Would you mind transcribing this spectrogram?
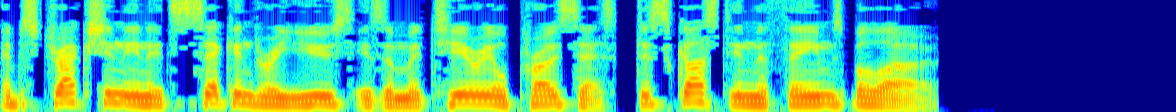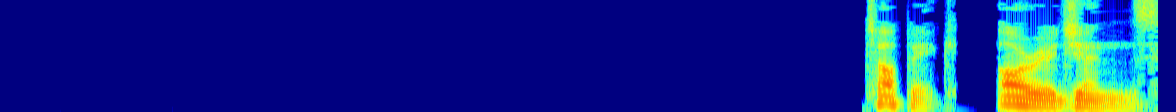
Abstraction in its secondary use is a material process, discussed in the themes below. Topic: Origins.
